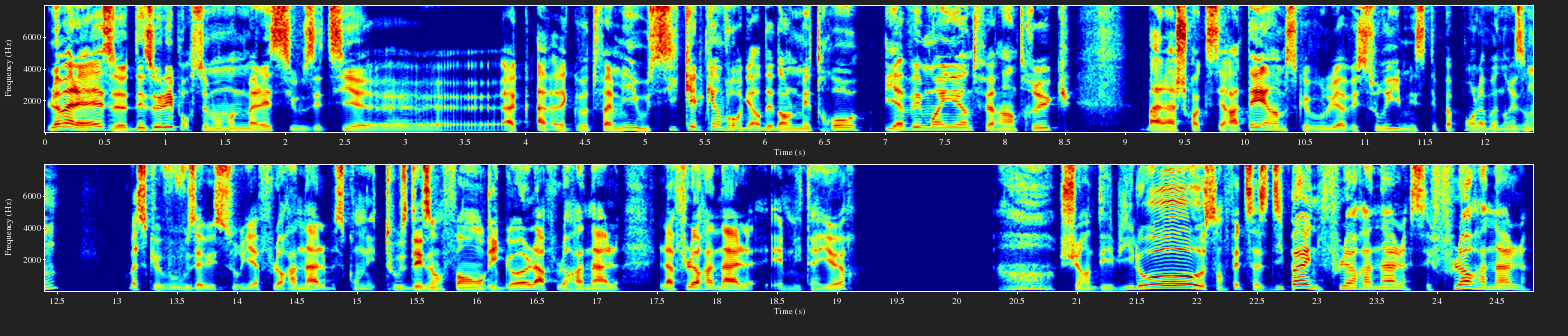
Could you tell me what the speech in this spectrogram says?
le malaise. euh, Désolé pour ce moment de malaise si vous étiez euh, avec votre famille ou si quelqu'un vous regardait dans le métro, il y avait moyen de faire un truc. Bah là, je crois que c'est raté, hein, parce que vous lui avez souri, mais c'était pas pour la bonne raison. Parce que vous, vous avez souri à fleur anale, parce qu'on est tous des enfants, on rigole à fleur anale. La fleur anale, eh, mais d'ailleurs, oh, je suis un débilos. En fait, ça se dit pas une fleur anale, c'est flore anale.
